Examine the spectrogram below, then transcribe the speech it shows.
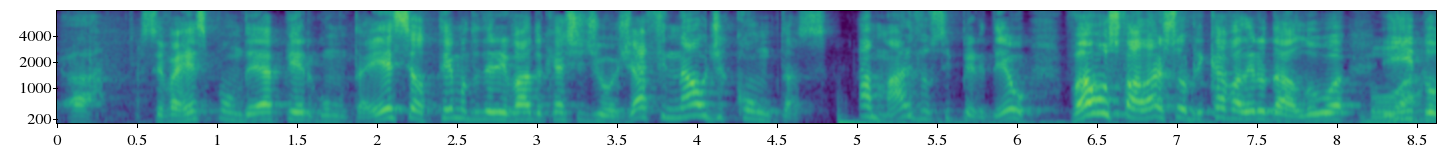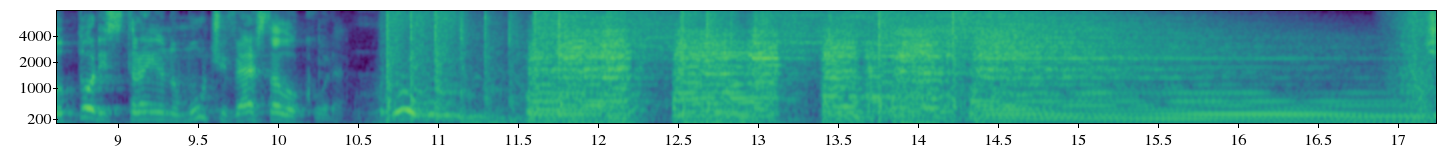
Ah, Você vai responder a pergunta. Esse é o tema do Derivado Cast de hoje. Afinal de contas, a Marvel se perdeu? Vamos falar sobre Cavaleiro da Lua Boa. e Doutor Estranho no Multiverso da Loucura.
